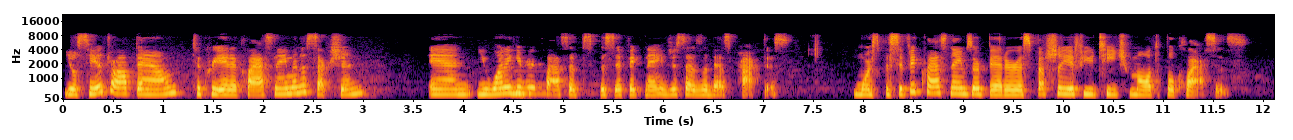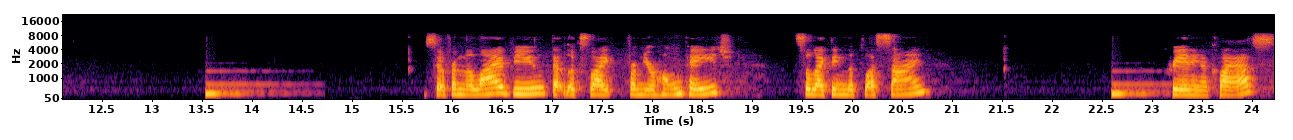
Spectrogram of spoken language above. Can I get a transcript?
You'll see a drop down to create a class name and a section, and you want to give your class a specific name just as a best practice. More specific class names are better, especially if you teach multiple classes. So from the live view, that looks like from your home page, selecting the plus sign, creating a class,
